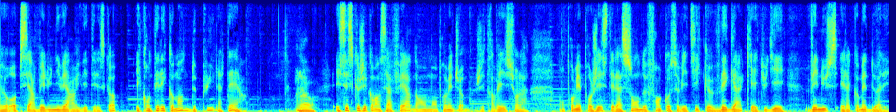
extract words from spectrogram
euh, observer l'univers avec des télescopes et qu'on télécommande depuis la Terre. Voilà. Wow. Et c'est ce que j'ai commencé à faire dans mon premier job. J'ai travaillé sur la. Mon premier projet, c'était la sonde franco-soviétique Vega qui a étudié Vénus et la comète de Halley.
